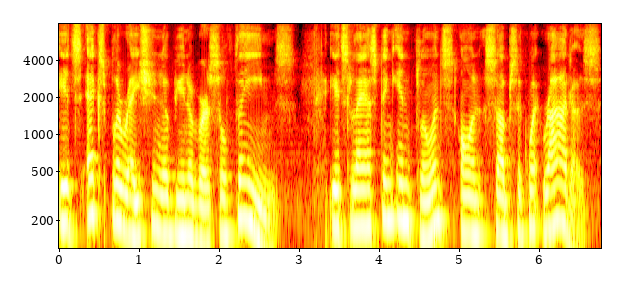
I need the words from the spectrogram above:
its exploration of universal themes, its lasting influence on subsequent writers,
